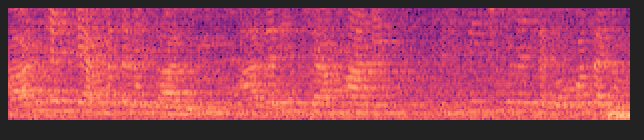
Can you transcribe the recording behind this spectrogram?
ఆడదంటే అమ్మతనం కాదు. ఆదరించే అమ్మాని એટલે પપ્પા તારા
